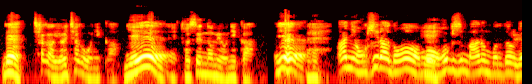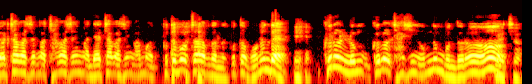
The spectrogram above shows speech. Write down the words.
네. 차가 열차가 오니까, 예. 예, 더 센 놈이 오니까, 예. 아니, 혹시라도, 뭐, 예. 호기심 많은 분들, 열차가 생가, 차가 생가, 내 차가 생가 하면 붙어볼 사람들은 붙어보는데, 예. 그럴, 능- 그럴 자신이 없는 분들은, 그렇죠.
